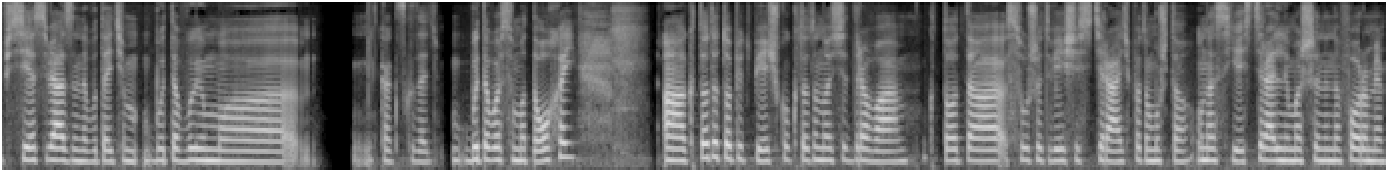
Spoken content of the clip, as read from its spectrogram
все связаны вот этим бытовым, э, как сказать, бытовой суматохой. А кто-то топит печку, кто-то носит дрова, кто-то сушит вещи стирать, потому что у нас есть стиральные машины на форуме.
